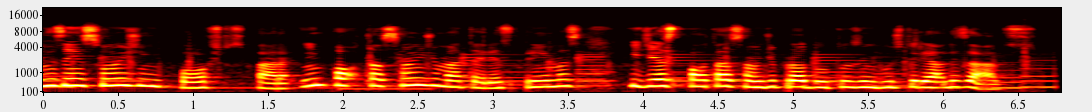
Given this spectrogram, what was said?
isenções de impostos para importações de matérias-primas e de exportação de produtos industrializados.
